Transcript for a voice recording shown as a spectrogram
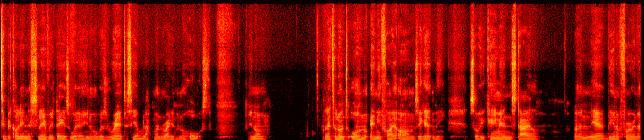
Typically in the slavery days, where you know it was rare to see a black man riding on a horse, you know, let alone to own any firearms. You get me? So he came in in style, and yeah, being a foreigner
